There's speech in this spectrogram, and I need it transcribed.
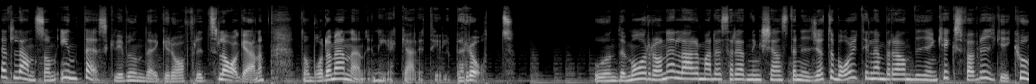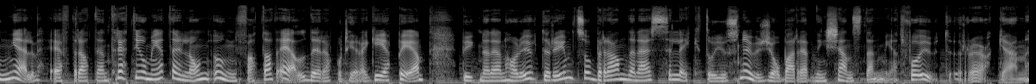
ett land som inte skrev under gravfridslagen. De båda männen nekar till brott. Och under morgonen larmades räddningstjänsten i Göteborg till en brand i en kexfabrik i Kungälv efter att en 30 meter lång ugn fattat eld, rapporterar GP. Byggnaden har utrymts och branden är släckt och just nu jobbar räddningstjänsten med att få ut röken.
